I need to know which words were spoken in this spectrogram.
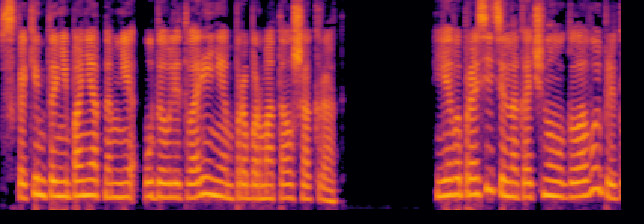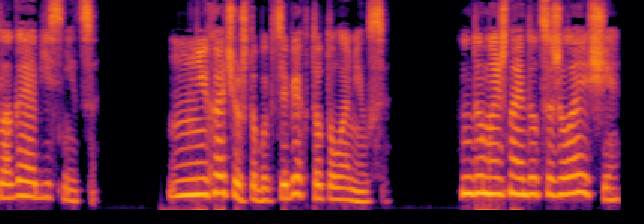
С каким-то непонятным мне удовлетворением пробормотал Шакрат. Я вопросительно качнула головой, предлагая объясниться. «Не хочу, чтобы к тебе кто-то ломился». «Думаешь, найдутся желающие?»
